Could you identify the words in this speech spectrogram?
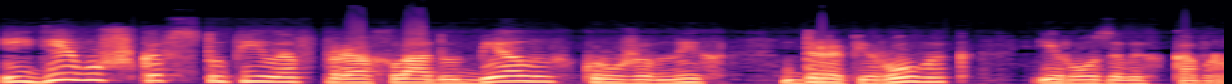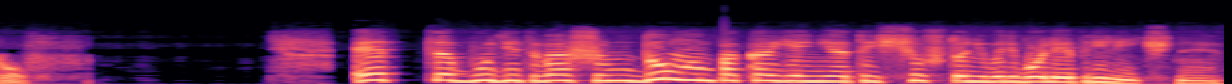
и девушка вступила в прохладу белых кружевных драпировок и розовых ковров. «Это будет вашим домом, пока я не отыщу что-нибудь более приличное».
